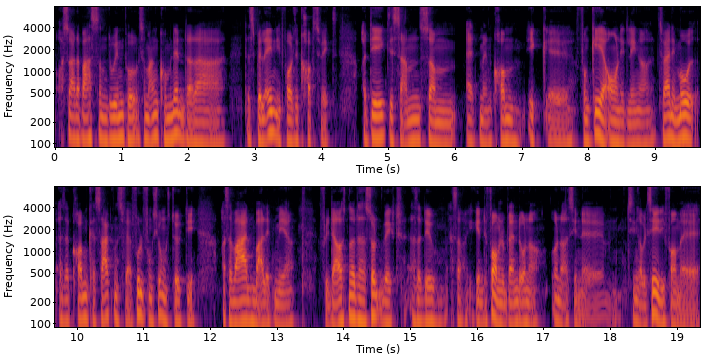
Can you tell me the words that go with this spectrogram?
og så er der bare, som du er inde på, så mange komponenter, der, der spiller ind i forhold til kropsvægt. Og det er ikke det samme som, at man kroppen ikke øh, fungerer ordentligt længere. Tværtimod, altså kroppen kan sagtens være fuldt funktionsdygtig, og så vejer den bare lidt mere. Fordi der er også noget, der hedder sund vægt. Altså det er jo, altså igen, det får man jo blandt andet under, under sin, øh, sin graviditet i form af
